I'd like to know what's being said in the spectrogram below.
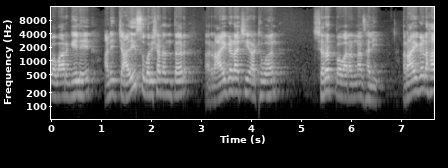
पवार गेले आणि चाळीस वर्षानंतर रायगडाची आठवण शरद पवारांना झाली. रायगड हा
